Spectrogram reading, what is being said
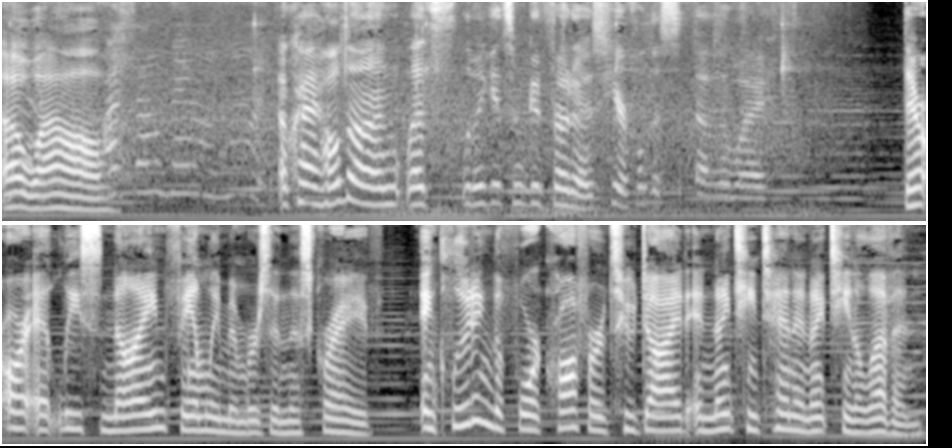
Oh wow. I found that. Okay, hold on. Let's let me get some good photos. Here, hold this out of the way. There are at least nine family members in this grave, including the four Crawfords who died in 1910 and 1911.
